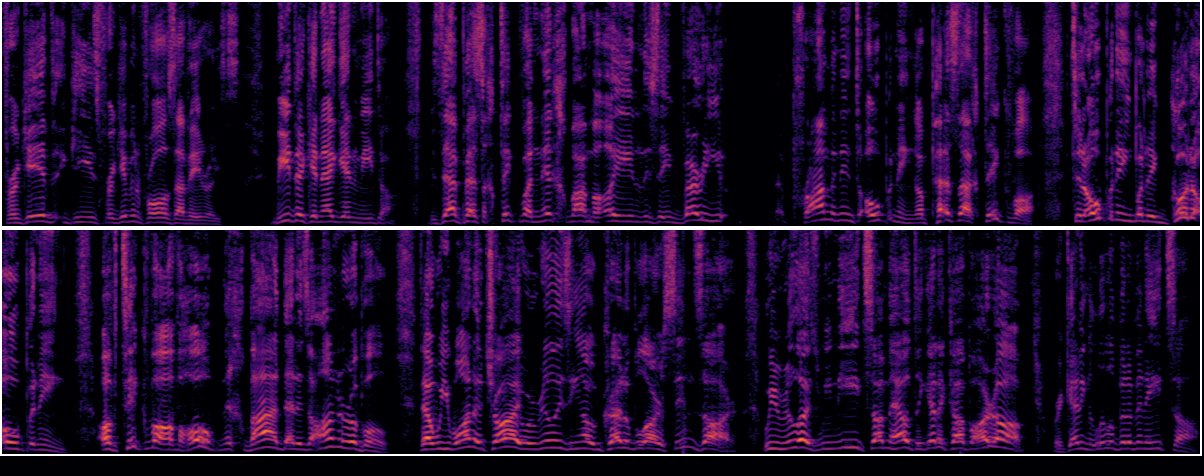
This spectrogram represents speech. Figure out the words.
forgive, he is forgiven for all his averis. Mida mida. This is a very prominent opening of Pesach Tikva. It's an opening, but a good opening of Tikva, of hope, Nichbad, that is honorable, that we want to try. We're realizing how incredible our sins are. We realize we need somehow to get a kapara. We're getting a little bit of an Eitzah.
